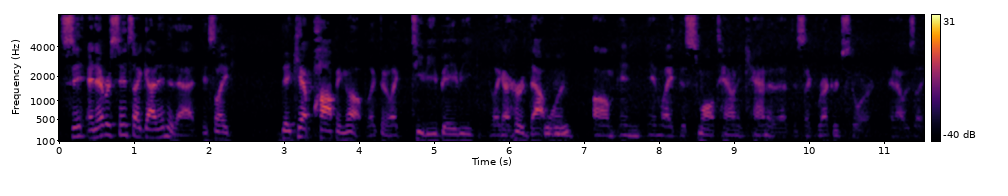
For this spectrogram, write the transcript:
si- and ever since I got into that, it's like they kept popping up. Like they're like TV Baby. Like I heard that Mhm. one um, in in like this small town in Canada at this like record store, and I was like,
